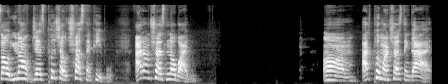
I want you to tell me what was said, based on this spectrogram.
so you don't just put your trust in people. I don't trust nobody. Um i put my trust in god.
